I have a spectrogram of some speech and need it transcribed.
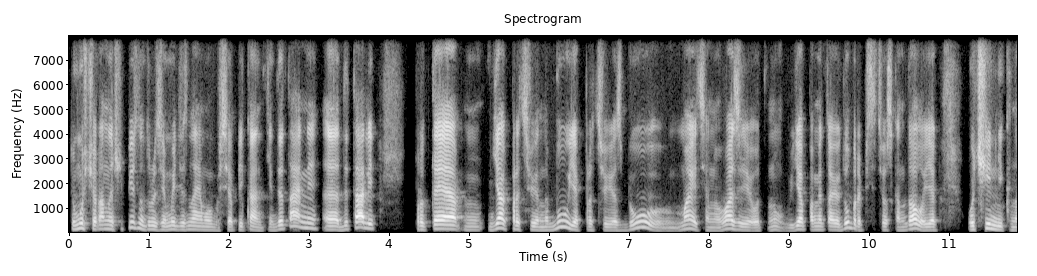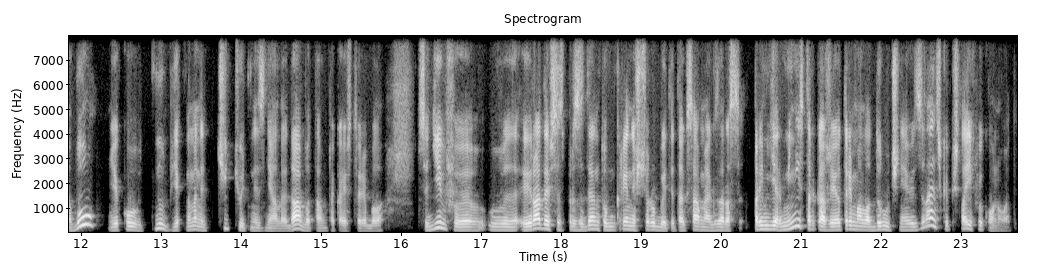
Тому що рано чи пізно, друзі, ми дізнаємося пікантні деталі, е, деталі про те, як працює НАБУ, як працює СБУ. Мається на увазі. От ну я пам'ятаю добре після цього скандалу, як очільник НАБУ, яку ну як на мене чуть-чуть не зняли, да, бо там така історія була. Сидів е, і радився з президентом України, що робити. Так само, як зараз прем'єр-міністр каже, я отримала доручення від Зеленського, пішла їх виконувати.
